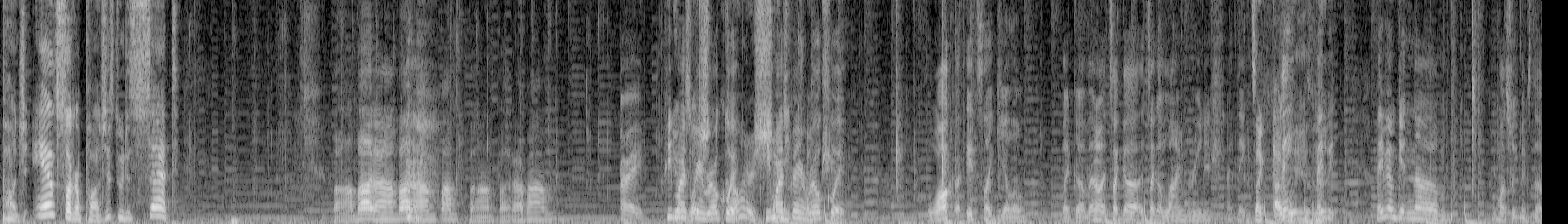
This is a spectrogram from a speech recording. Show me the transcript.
punch and sucker punch. This dude is set. Bum ba-dum, ba-dum, bum, bum, ba-da-bum. All right, peep Yo, my screen real quick. color is Peep my shiny screen real quick. Walk. It's like yellow, like a no. It's like a it's like a lime greenish. I think. It's like I think ugly, isn't maybe, it? Maybe I'm getting um Pokemon Sweet mixed up.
